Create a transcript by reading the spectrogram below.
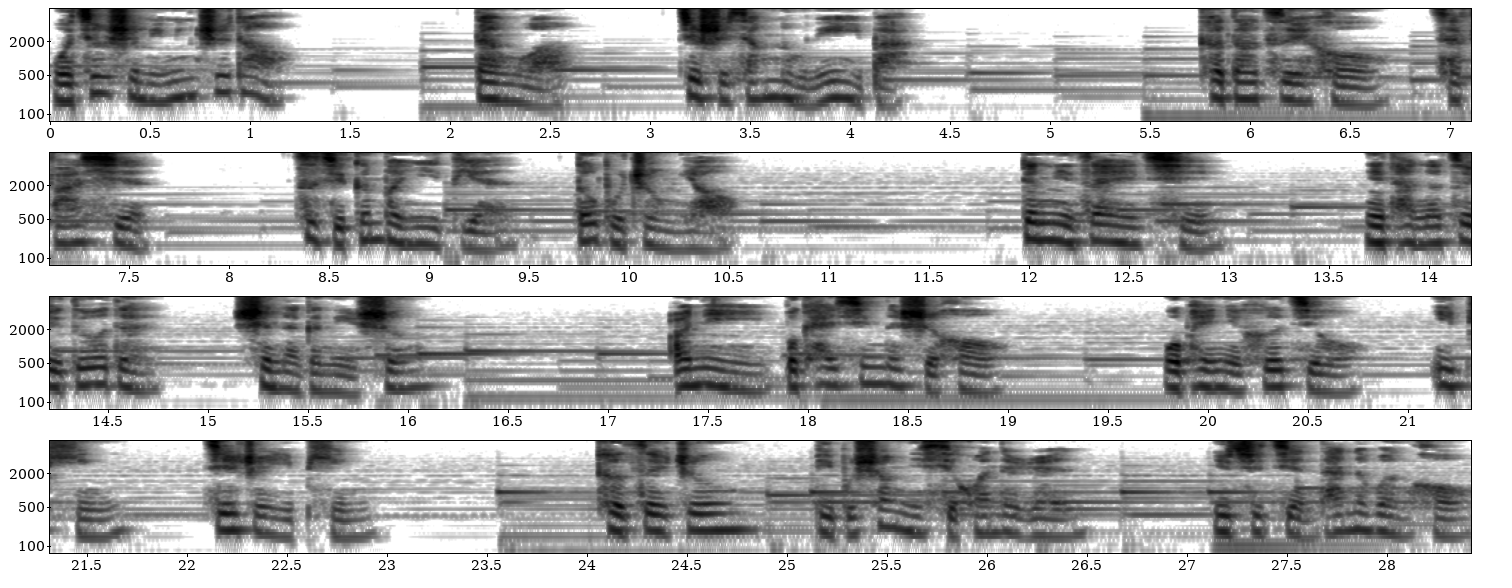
我就是明明知道，但我就是想努力一把。可到最后才发现，自己根本一点都不重要。跟你在一起，你谈的最多的是那个女生，而你不开心的时候，我陪你喝酒，一瓶接着一瓶。可最终比不上你喜欢的人一句简单的问候。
